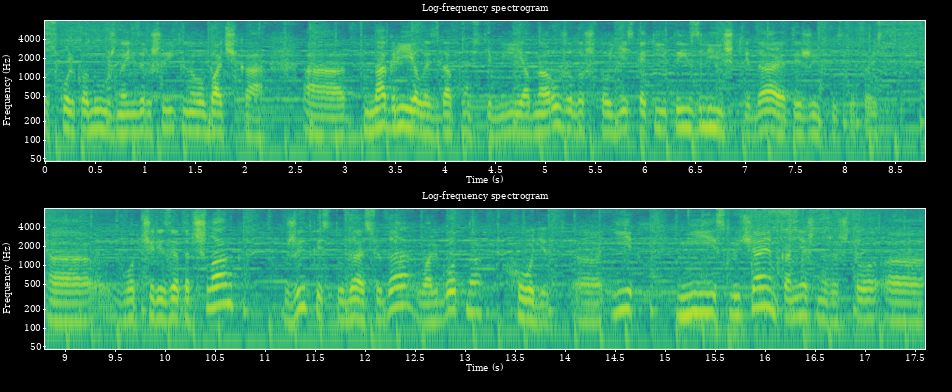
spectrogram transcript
сколько нужно из расширительного бачка, а, нагрелась, допустим, и обнаружила, что есть какие-то излишки да, этой жидкости. То есть а, вот через этот шланг жидкость туда-сюда вольготно ходит. А, и не исключаем, конечно же, что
